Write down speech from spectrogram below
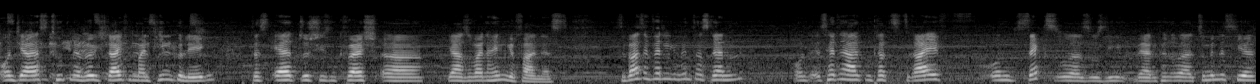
Und ja, es tut mir wirklich leid für meinen Teamkollegen, dass er durch diesen Crash äh, ja, so weit nach hinten gefallen ist. Sebastian Vettel gewinnt das Rennen. Und es hätte halt ein Platz 3 und 6 oder so werden können. Oder zumindest hier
